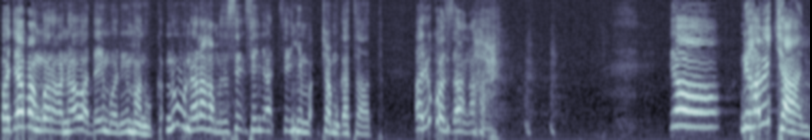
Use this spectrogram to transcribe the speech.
bajya banga ngo ari ahantu h'abadayimoni n'impanuka. N'ubu narahamuze sinkica mu gatsata ariko nzanahara yo ni habi cyane.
